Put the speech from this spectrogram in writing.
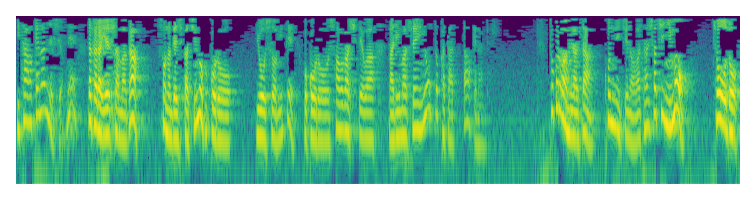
いたわけなんですよね。だからイエス様がその弟子たちの心を様子を見て心を騒がしてはなりませんよと語ったわけなんです。ところが皆さん、今日の私たちにもちょうど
